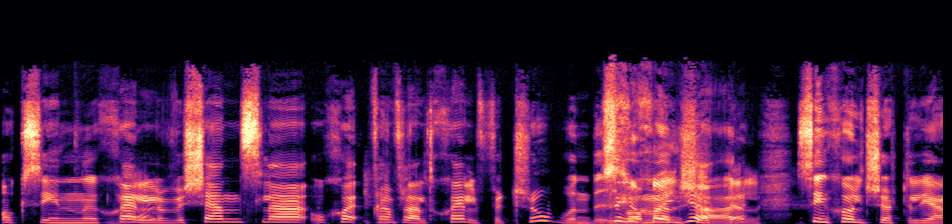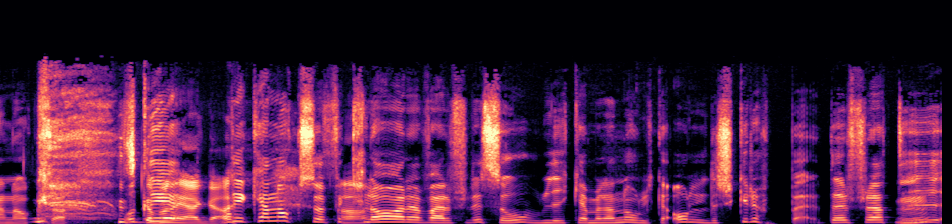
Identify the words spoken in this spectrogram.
och sin självkänsla och sj- framförallt självförtroende i Sin vad man gör. Sin sköldkörtel gärna också. Ska det, det kan också förklara varför det är så olika mellan olika åldersgrupper. Därför att Mm. i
